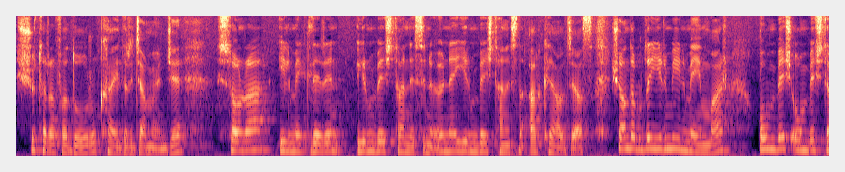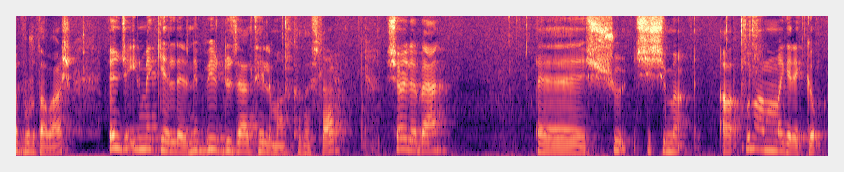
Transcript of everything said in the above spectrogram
şu tarafa doğru kaydıracağım önce. Sonra ilmeklerin 25 tanesini öne 25 tanesini arkaya alacağız. Şu anda burada 20 ilmeğim var. 15 15 de burada var. Önce ilmek yerlerini bir düzeltelim arkadaşlar. Şöyle ben ee, şu şişimi bunu almama gerek yok.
